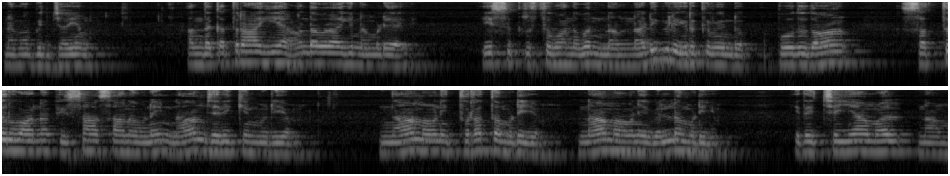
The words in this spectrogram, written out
நமக்கு ஜெயம். அந்த கத்தராகிய ஆண்டவராகிய நம்முடைய இயேசு கிறிஸ்துவானவன் நம் நடுவில் இருக்க வேண்டும். அப்போதுதான் சத்துருவான பிசாசானவனை நாம் ஜெயிக்க முடியும். நாம் அவனை துரத்த முடியும். நாம் அவனை வெல்ல முடியும். இதை செய்யாமல் நாம்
